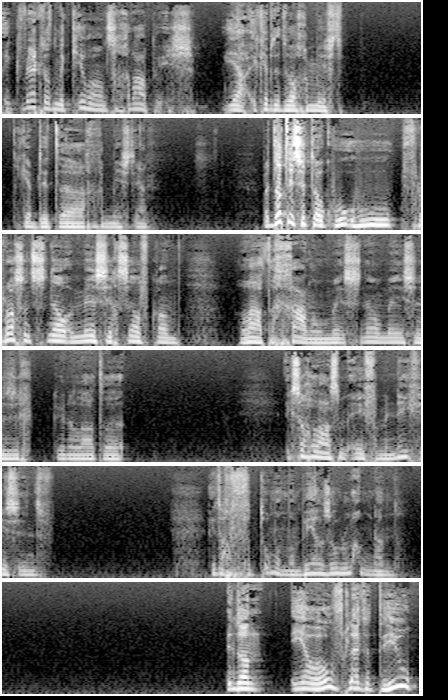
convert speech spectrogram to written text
Ik werk dat mijn keel aan het schrapen is. Ja, ik heb dit wel gemist. Ik heb dit eh, gemist, ja. Maar dat is het ook, hoe, hoe verrassend snel een mens zichzelf kan laten gaan. Hoe snel mensen zich kunnen laten... Ik zag laatst een van mijn neefjes en... Ik dacht, verdomme man, ben je al zo lang dan? En dan, in jouw hoofd lijkt het heel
